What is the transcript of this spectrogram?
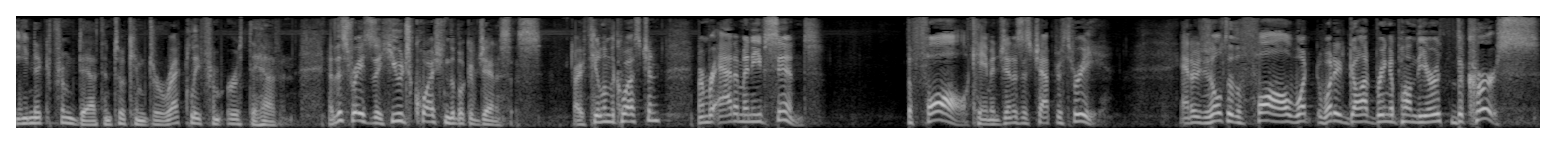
Enoch from death and took him directly from earth to heaven. Now, this raises a huge question in the book of Genesis. Are you feeling the question? Remember, Adam and Eve sinned. The fall came in Genesis chapter 3. And as a result of the fall, what, what did God bring upon the earth? The curse.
